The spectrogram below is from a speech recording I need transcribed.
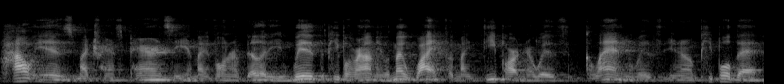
how is my transparency and my vulnerability with the people around me, with my wife, with my D partner, with Glenn, with, you know, people that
